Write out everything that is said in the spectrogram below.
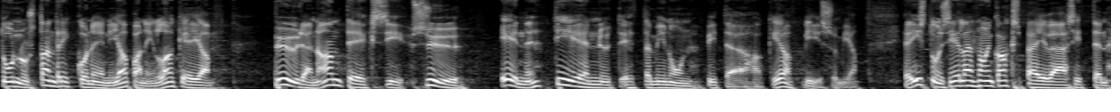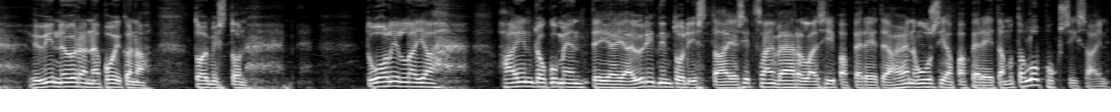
Tunnustan rikkoneen Japanin lakeja. Pyydän anteeksi syy. En tiennyt, että minun pitää hakea viisumia. Ja istuin siellä noin kaksi päivää sitten hyvin nöyränä poikana toimiston tuolilla ja hain dokumentteja ja yritin todistaa ja sitten sain vääränlaisia papereita ja hain uusia papereita, mutta lopuksi sain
